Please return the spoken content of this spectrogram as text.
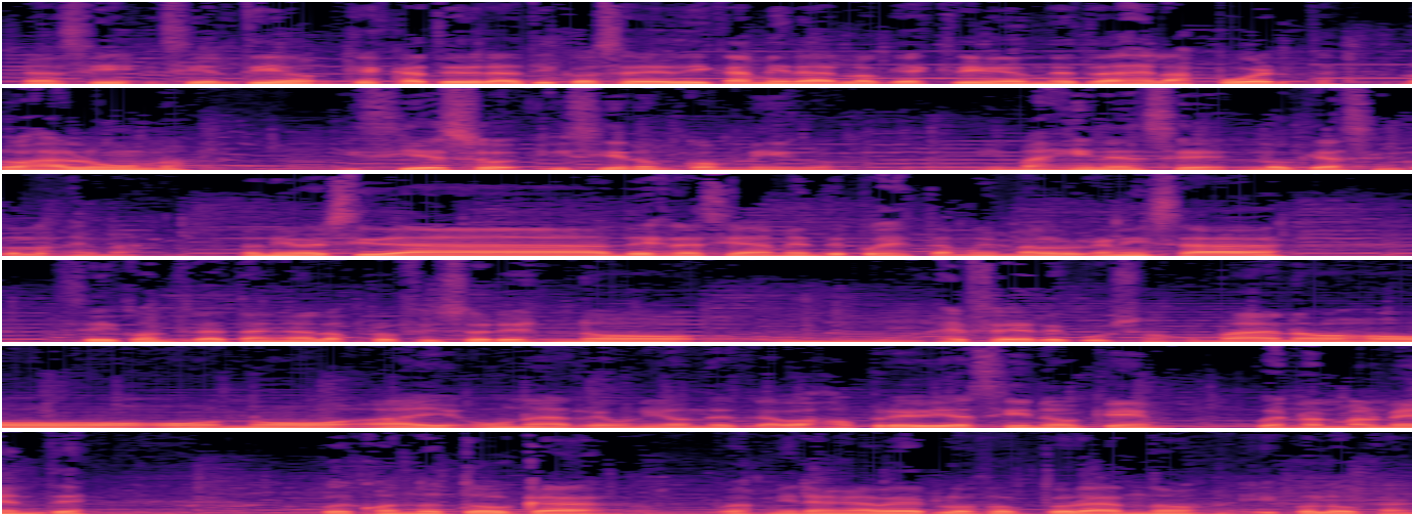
O sea, si, si el tío, que es catedrático, se dedica a mirar lo que escriben detrás de las puertas, los alumnos, y si eso hicieron conmigo, imagínense lo que hacen con los demás. La universidad, desgraciadamente, pues está muy mal organizada. Se contratan a los profesores no jefe de recursos humanos o, no hay una reunión de trabajo previa, sino que pues normalmente, pues cuando toca, pues miran a ver los doctorandos y colocan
